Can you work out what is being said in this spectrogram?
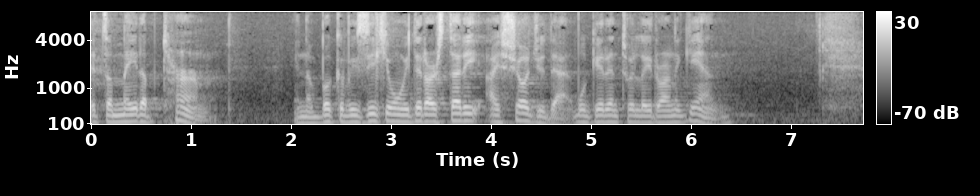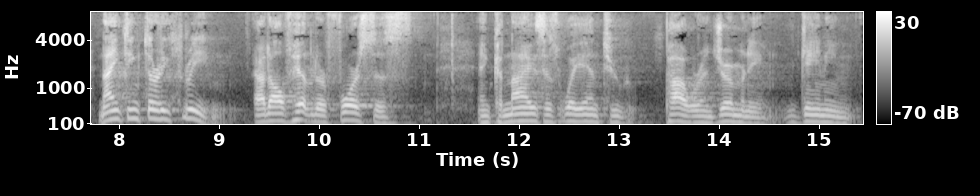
It's a made up term. In the book of Ezekiel, when we did our study, I showed you that. We'll get into it later on again. 1933, Adolf Hitler forces and connives his way into power in Germany, gaining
